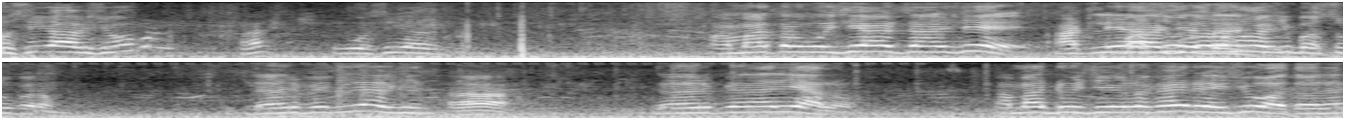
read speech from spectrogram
ઓછી આવશે હો પણ. હા? ઓછી આવશે. આમાં તો ઓછી આવે ચાલશે. આટલી આવશે આવશે બસો ગ્રામ. દસ રૂપિયા કેટલી આવશે? હા. દસ રૂપિયા આવી હાલો. અમારે ડોસી એકલો ખાઈ રહીશું હતો ને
